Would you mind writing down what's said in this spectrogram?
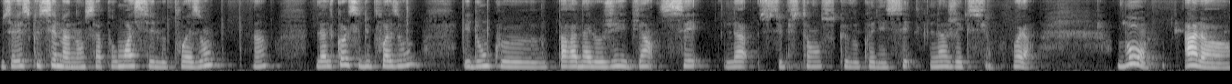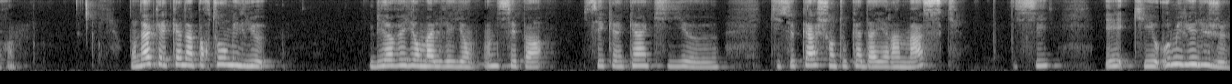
Vous savez ce que c'est maintenant? Ça, pour moi, c'est le poison. Hein? L'alcool, c'est du poison. Et donc, euh, par analogie, eh bien, c'est la substance que vous connaissez, l'injection. Voilà. Bon, alors, on a quelqu'un d'important au milieu. Bienveillant, malveillant, on ne sait pas. C'est quelqu'un qui, euh, qui se cache en tout cas derrière un masque, ici, et qui est au milieu du jeu.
